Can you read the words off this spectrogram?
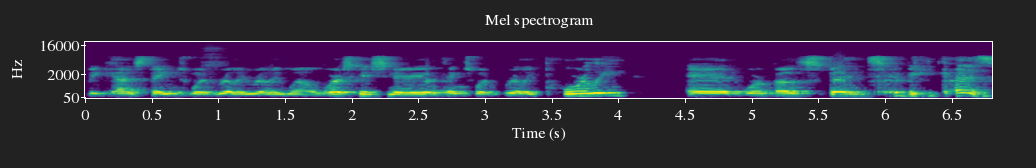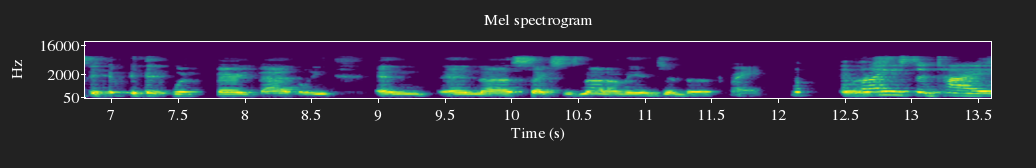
because things went really really well. Worst case scenario, things went really poorly. And we're both spent because it, it went very badly, and and uh, sex is not on the agenda. right. when i used to tie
